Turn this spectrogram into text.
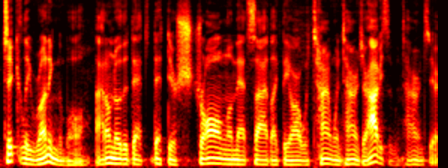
Particularly running the ball. I don't know that that, that they're strong on that side like they are with Tyron when Tyron's there. Obviously, when Tyron's there,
